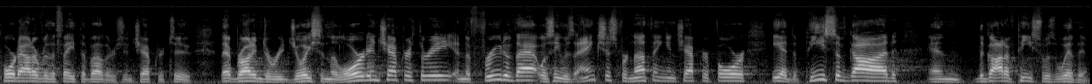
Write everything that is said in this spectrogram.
poured out over the faith of others in chapter 2. That brought him to rejoice in the Lord in chapter 3, and the fruit of that was he was anxious for nothing in chapter 4. He had the peace of God, and the God of peace was with him.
